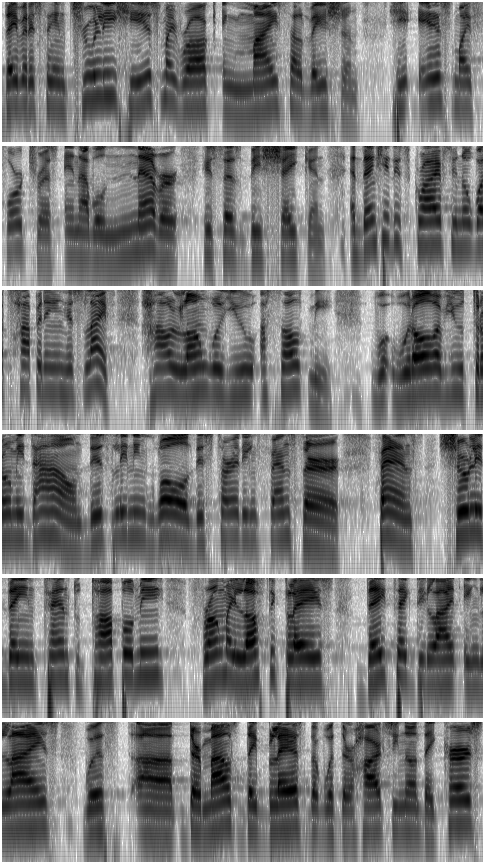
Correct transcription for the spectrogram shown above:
David is saying, Truly, He is my rock and my salvation. He is my fortress, and I will never, he says, be shaken. And then he describes, you know, what's happening in his life. How long will you assault me? W- would all of you throw me down? This leaning wall, this turreting fencer, fence, surely they intend to topple me from my lofty place. They take delight in lies. With uh, their mouths they bless, but with their hearts, you know, they curse.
